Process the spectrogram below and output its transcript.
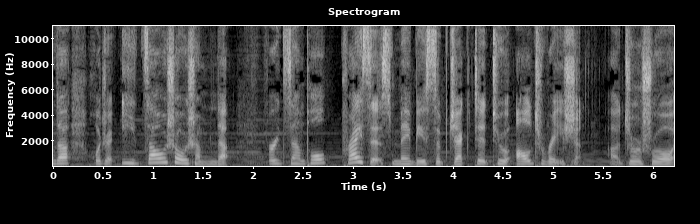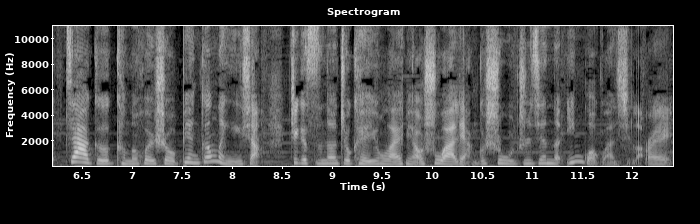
的，或者易遭受什么的。For example, prices may be subjected to alteration. 啊，就是说价格可能会受变更的影响。这个词呢，就可以用来描述啊两个事物之间的因果关系了。Right,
